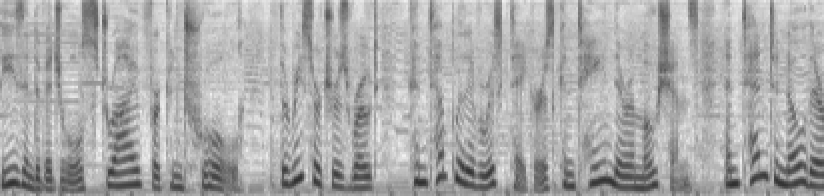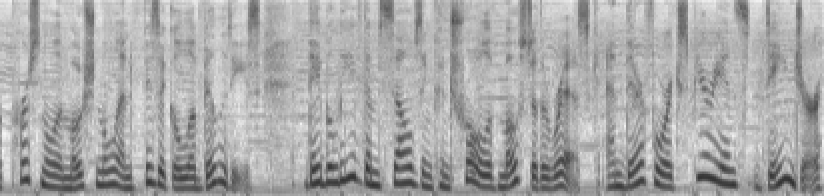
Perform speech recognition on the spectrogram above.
These individuals strive for control. The researchers wrote Contemplative risk takers contain their emotions and tend to know their personal emotional and physical abilities. They believe themselves in control of most of the risk and therefore experience danger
